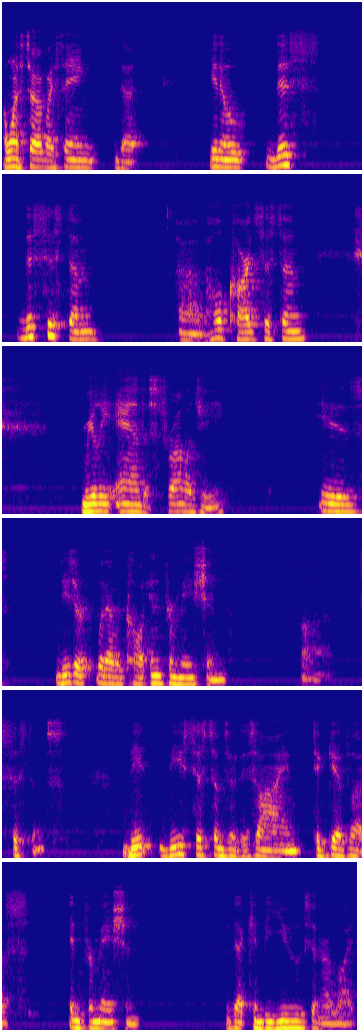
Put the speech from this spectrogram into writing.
I want to start by saying that you know this this system, uh, the whole card system, really, and astrology is these are what I would call information uh, systems. The, these systems are designed to give us information that can be used in our life.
